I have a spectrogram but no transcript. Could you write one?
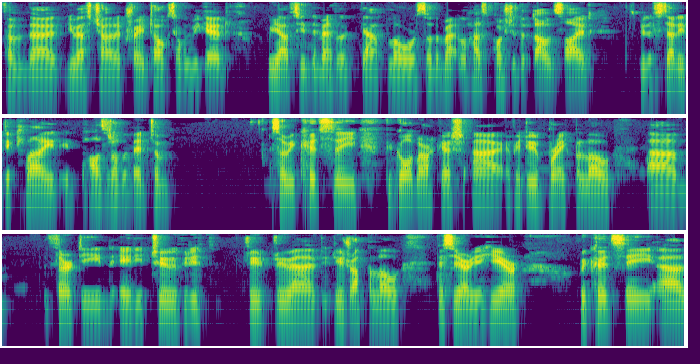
from the US China trade talks over the weekend, we have seen the metal gap lower. So the metal has pushed to the downside. There's been a steady decline in positive momentum. So we could see the gold market, uh, if we do break below um, 1382, if we do, do, do, uh, do drop below this area here, we could see uh,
